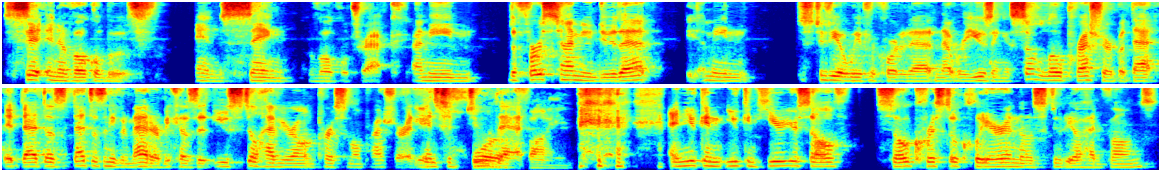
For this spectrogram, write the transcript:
sit in a vocal booth and sing a vocal track. I mean, the first time you do that, I mean, the studio we've recorded at and that we're using is so low pressure, but that it that does that doesn't even matter because it, you still have your own personal pressure, and, and it's to do that horrifying. and you can you can hear yourself so crystal clear in those studio headphones.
